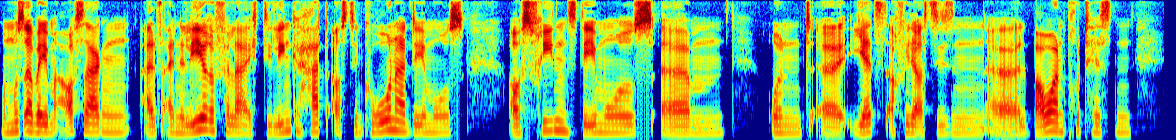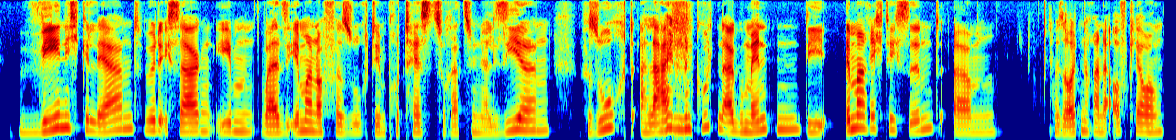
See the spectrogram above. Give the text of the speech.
Man muss aber eben auch sagen, als eine Lehre vielleicht, die Linke hat aus den Corona-Demos, aus Friedensdemos, ähm, und äh, jetzt auch wieder aus diesen äh, Bauernprotesten wenig gelernt, würde ich sagen, eben weil sie immer noch versucht, den Protest zu rationalisieren, versucht allein mit guten Argumenten, die immer richtig sind. Ähm, wir sollten noch an der Aufklärung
